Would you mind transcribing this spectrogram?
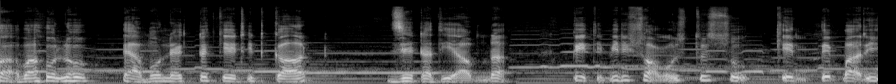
বাবা হলো এমন একটা ক্রেডিট কার্ড যেটা দিয়ে আমরা পৃথিবীর সমস্ত সুখ কিনতে পারি।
